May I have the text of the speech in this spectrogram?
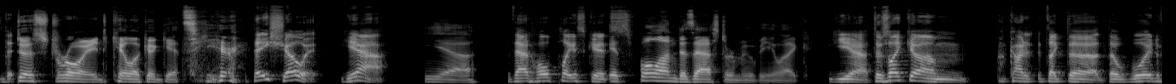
The- destroyed Kilika gets here. they show it. Yeah, Yeah. that whole place gets It's full on disaster movie like Yeah, there's like um, God, it's like the the wood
